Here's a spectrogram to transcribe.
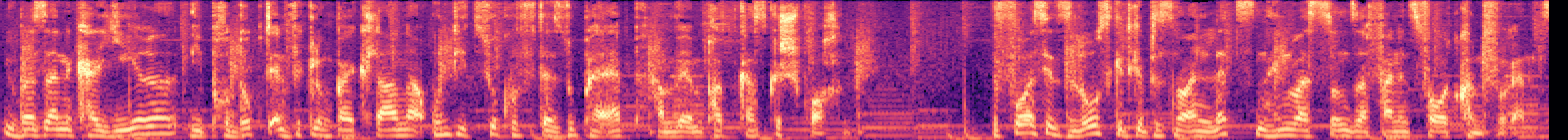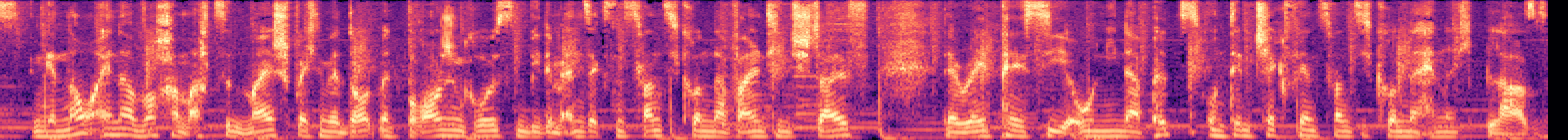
Über seine Karriere, die Produktentwicklung bei Klarna und die Zukunft der Super-App haben wir im Podcast gesprochen. Bevor es jetzt losgeht, gibt es noch einen letzten Hinweis zu unserer Finance Forward Konferenz. In genau einer Woche am 18. Mai sprechen wir dort mit Branchengrößen wie dem N26-Gründer Valentin Stalf, der RatePay-CEO Nina Pütz und dem Check24-Gründer Henrich Blase.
